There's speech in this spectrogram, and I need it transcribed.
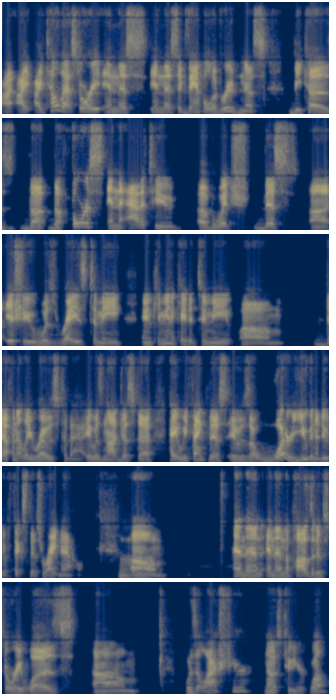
I, I, I tell that story in this in this example of rudeness because the the force and the attitude of which this uh, issue was raised to me and communicated to me um, definitely rose to that. It was not just a "Hey, we think this." It was a "What are you going to do to fix this right now?" Hmm. Um, and then and then the positive story was um, was it last year? No, it's two years. Well,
